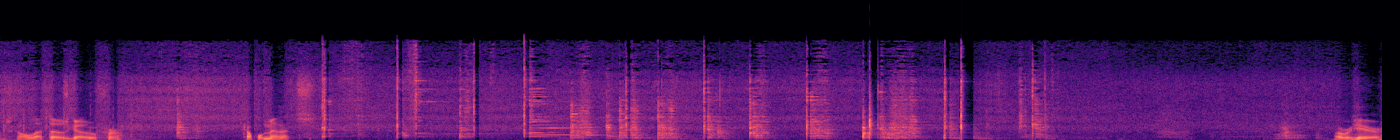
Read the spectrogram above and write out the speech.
Just Gonna let those go for a couple minutes. Over here,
